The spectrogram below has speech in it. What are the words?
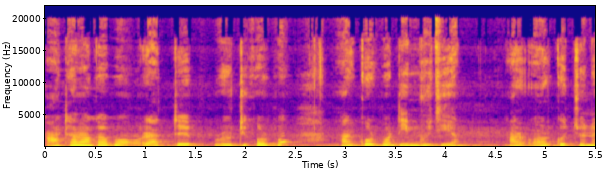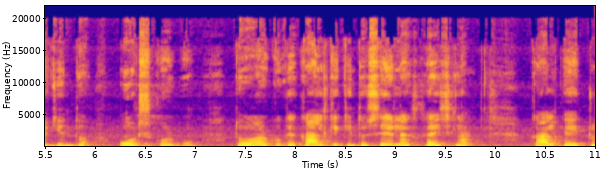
আঠা মাখাবো, রাত্রে রুটি করব। আর করব ডিম ভুজিয়া। আর অর্কর জন্য কিন্তু ওটস করব। তো অর্ককে কালকে কিন্তু সেরেলাক্স খাইয়েছিলাম কালকে একটু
